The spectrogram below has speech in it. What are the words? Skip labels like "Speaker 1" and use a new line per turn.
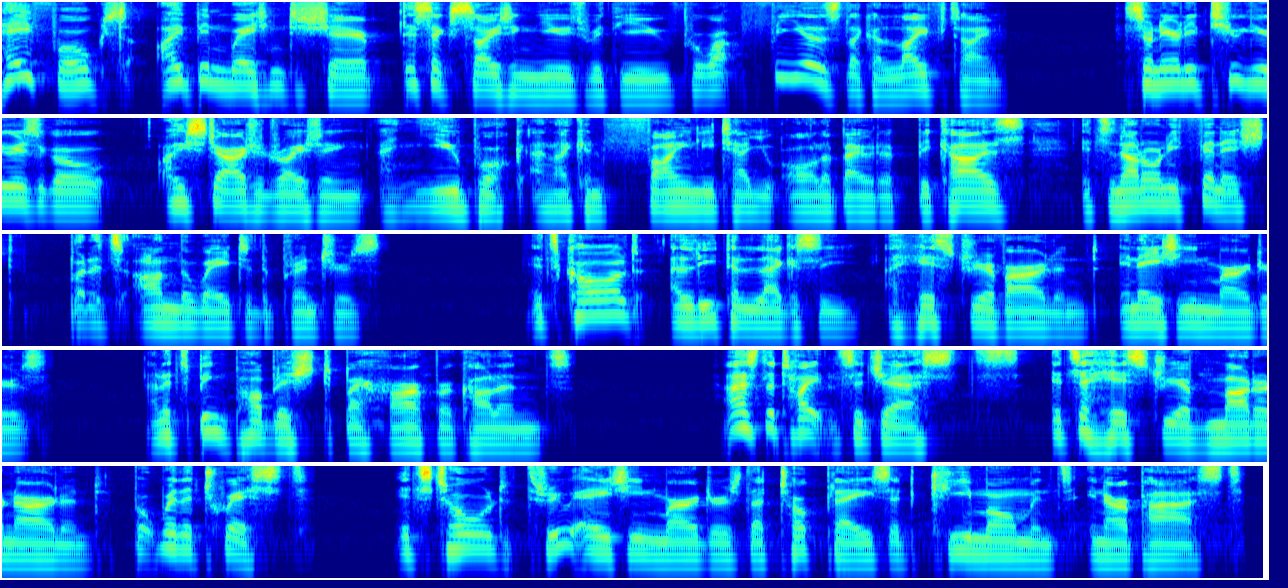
Hey folks, I've been waiting to share this exciting news with you for what feels like a lifetime. So, nearly two years ago, I started writing a new book, and I can finally tell you all about it because it's not only finished, but it's on the way to the printers. It's called A Lethal Legacy A History of Ireland in 18 Murders, and it's being published by HarperCollins. As the title suggests, it's a history of modern Ireland, but with a twist. It's told through 18 murders that took place at key moments in our past.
